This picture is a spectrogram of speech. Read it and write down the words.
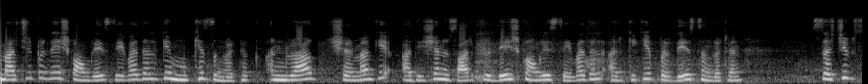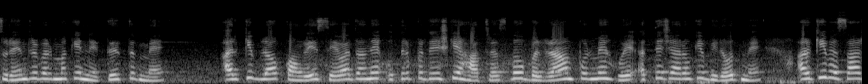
हिमाचल प्रदेश कांग्रेस सेवा दल के मुख्य संगठक अनुराग शर्मा के आदेशानुसार प्रदेश कांग्रेस सेवा दल अर्की के प्रदेश संगठन सचिव सुरेंद्र वर्मा के नेतृत्व में अर्की ब्लॉक कांग्रेस सेवा दल ने उत्तर प्रदेश के हाथरस व बलरामपुर में हुए अत्याचारों के विरोध में अर्की बसार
